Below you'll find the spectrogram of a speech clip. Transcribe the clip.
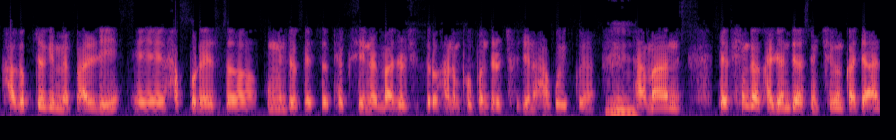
가급적이면 빨리 예, 확보를 해서 국민들께서 백신을 맞을 수 있도록 하는 부분들을 추진하고 있고요. 네. 다만 백신과 관련되어서는 지금까지 아-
